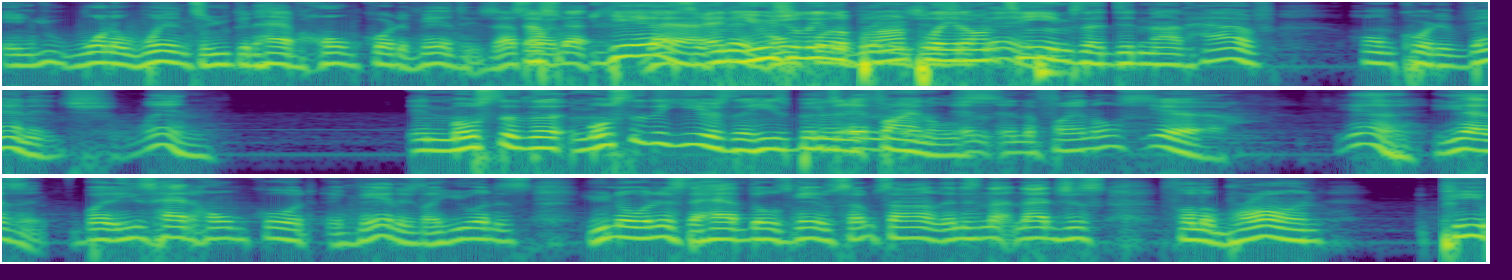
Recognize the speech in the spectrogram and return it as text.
and you want to win so you can have home court advantage. That's, That's, why that yeah, and thing. Usually LeBron played on thing. teams that did not have home court advantage Win in most of the most of the years that he's been in the finals. In, in the finals, yeah, yeah, he hasn't. But he's had home court advantage. Like you understand, you know what it is to have those games sometimes, and it's not not just for LeBron. Pe-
